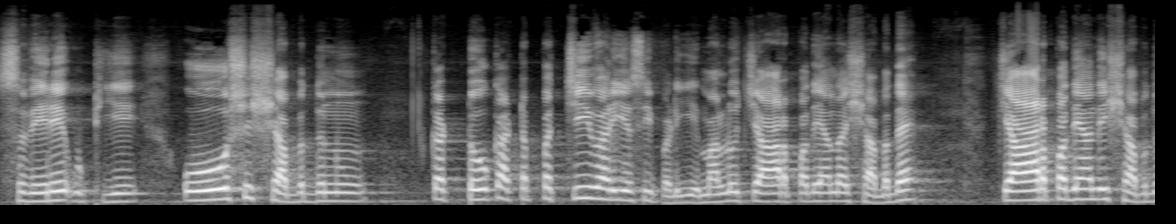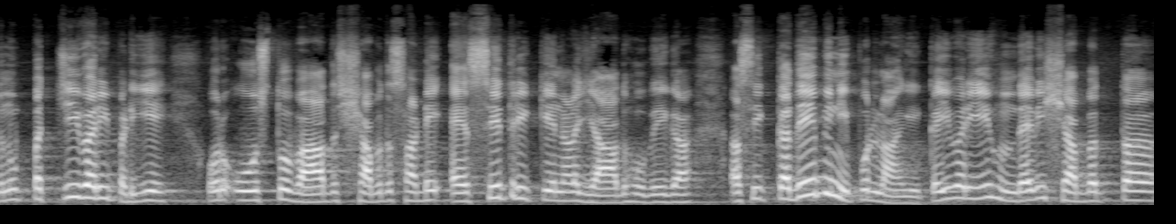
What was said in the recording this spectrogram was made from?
ਸਵੇਰੇ ਉੱਠੀਏ, ਉਸ ਸ਼ਬਦ ਨੂੰ ਘੱਟੋ ਘੱਟ 25 ਵਾਰੀ ਅਸੀਂ ਪੜ੍ਹੀਏ। ਮੰਨ ਲਓ ਚਾਰ ਪਦਿਆਂ ਦਾ ਸ਼ਬਦ ਹੈ ਚਾਰ ਪਦਿਆਂ ਦੇ ਸ਼ਬਦ ਨੂੰ 25 ਵਾਰੀ ਪੜ੍ਹੀਏ ਔਰ ਉਸ ਤੋਂ ਬਾਅਦ ਸ਼ਬਦ ਸਾਡੇ ਐਸੇ ਤਰੀਕੇ ਨਾਲ ਯਾਦ ਹੋਵੇਗਾ, ਅਸੀਂ ਕਦੇ ਵੀ ਨਹੀਂ ਭੁੱਲਾਂਗੇ। ਕਈ ਵਾਰੀ ਇਹ ਹੁੰਦਾ ਵੀ ਸ਼ਬਦ ਤਾਂ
